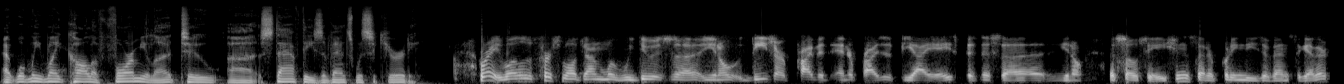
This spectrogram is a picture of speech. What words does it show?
at what we might call a formula to uh, staff these events with security? Right. Well, first of all, John, what we do is, uh, you know, these are private enterprises, BIAs, business, uh, you know, associations that are putting these events together,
